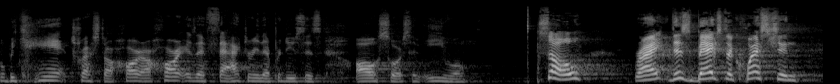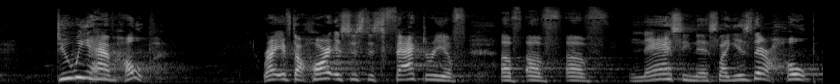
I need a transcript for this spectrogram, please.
but we can't trust our heart. Our heart is a factory that produces all sorts of evil. So, right, this begs the question do we have hope? Right? If the heart is just this factory of, of, of, of nastiness, like, is there hope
